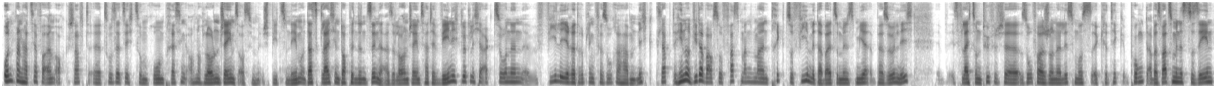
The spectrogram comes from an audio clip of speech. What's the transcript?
Und man hat es ja vor allem auch geschafft, äh, zusätzlich zum hohen Pressing auch noch Lauren James aus dem Spiel zu nehmen und das gleich im doppelnden Sinne. Also Lauren James hatte wenig glückliche Aktionen, viele ihrer Dribbling-Versuche haben nicht geklappt. Hin und wieder war auch so fast manchmal ein Trick zu viel mit dabei, zumindest mir persönlich. Ist vielleicht so ein typischer Sofa-Journalismus-Kritikpunkt, aber es war zumindest zu sehen,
